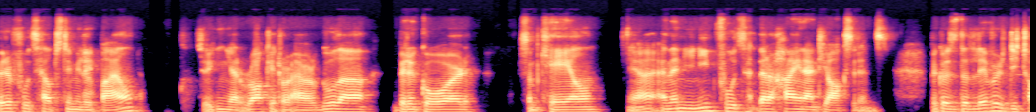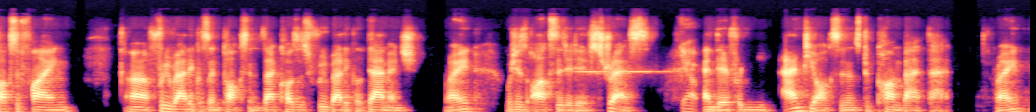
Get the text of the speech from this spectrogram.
Bitter foods help stimulate bile. So you can get rocket or arugula, bitter gourd, some kale, yeah. And then you need foods that are high in antioxidants because the liver is detoxifying uh, free radicals and toxins that causes free radical damage, right? Which is oxidative stress. Yeah. And therefore, you need antioxidants to combat that, right?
